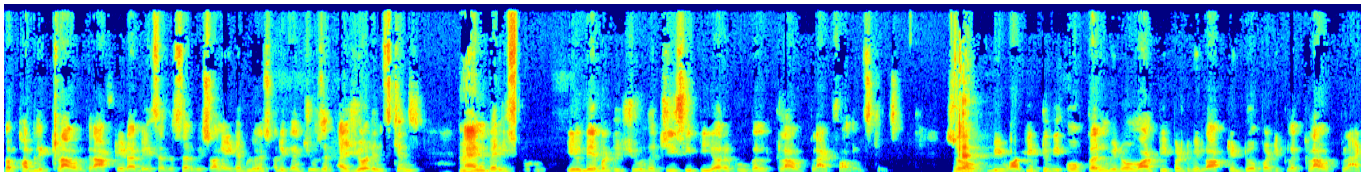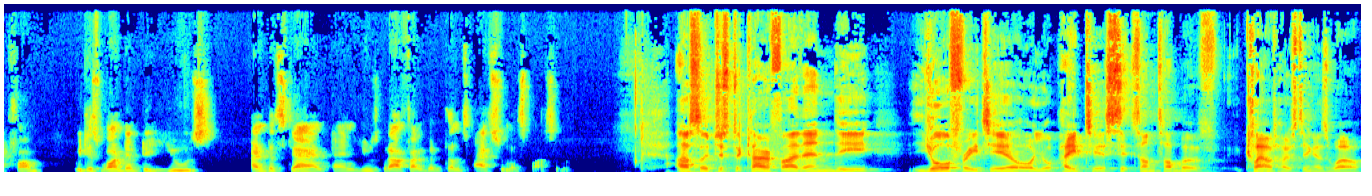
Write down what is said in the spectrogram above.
the public cloud graph database as a service on AWS, or you can choose an Azure instance. Mm-hmm. And very soon, you'll be able to choose a GCP or a Google Cloud Platform instance. So okay. we want it to be open. We don't want people to be locked into a particular cloud platform. We just want them to use, understand, and use graph algorithms as soon as possible. Uh, so just to clarify, then the your free tier or your paid tier sits on top of cloud hosting as well.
